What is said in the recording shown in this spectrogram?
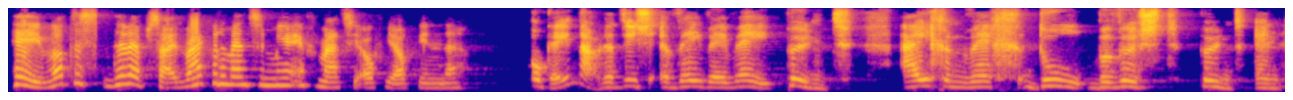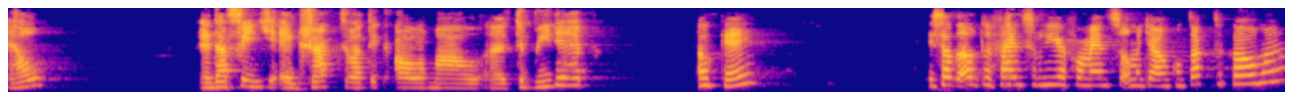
hey, wat is de website? Waar kunnen mensen meer informatie over jou vinden? Oké, okay, nou dat is www.eigenwegdoelbewust.nl En daar vind je exact wat ik allemaal uh, te bieden heb. Oké. Okay. Is dat ook de fijnste manier voor mensen om met jou in contact te komen?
